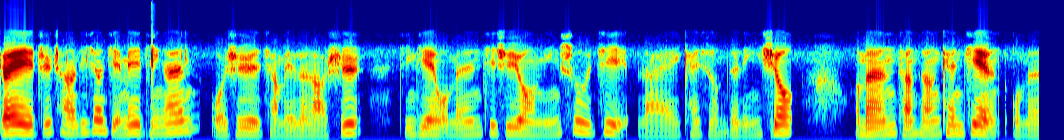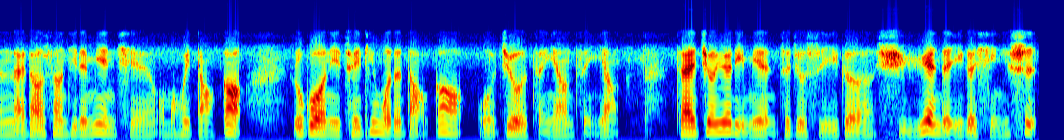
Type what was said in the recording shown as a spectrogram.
各位职场弟兄姐妹平安，我是乔美伦老师。今天我们继续用民数记来开始我们的灵修。我们常常看见，我们来到上帝的面前，我们会祷告。如果你垂听我的祷告，我就怎样怎样。在旧约里面，这就是一个许愿的一个形式。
